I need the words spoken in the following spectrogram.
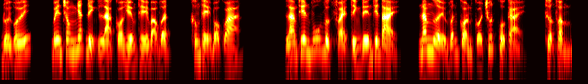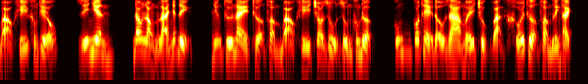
Đối với, bên trong nhất định là có hiếm thế bảo vật, không thể bỏ qua. Làm thiên vũ vực phải tính đến thiên tài, năm người vẫn còn có chút của cải, thượng phẩm bảo khí không thiếu, dĩ nhiên, đau lòng là nhất định, những thứ này thượng phẩm bảo khí cho dù dùng không được, cũng có thể đấu giá mấy chục vạn khối thượng phẩm linh thạch,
